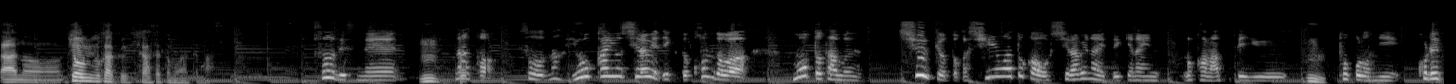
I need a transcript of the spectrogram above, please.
あの、興味深く聞かせてもらってます。そうですね。うん。なんか、そう、なんか妖怪を調べていくと、今度はもっと多分、宗教とか神話とかを調べないといけないのかなっていううんところに、これ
